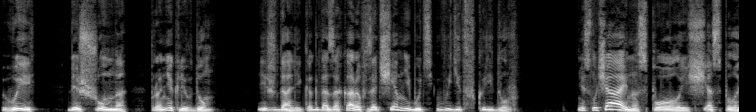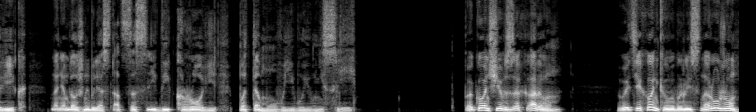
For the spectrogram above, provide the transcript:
Вы бесшумно проникли в дом и ждали, когда Захаров зачем-нибудь выйдет в коридор. Не случайно с пола исчез половик — на нем должны были остаться следы крови, потому вы его и унесли. Покончив с Захаровым, вы тихонько выбрались наружу,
